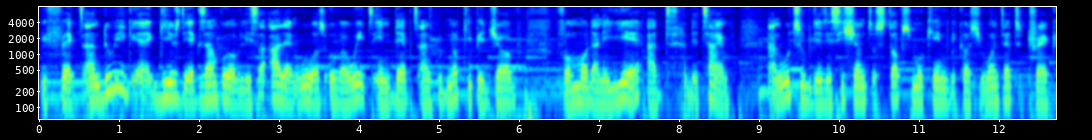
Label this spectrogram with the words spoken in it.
effect. And Duhigg uh, gives the example of Lisa Allen who was overweight in debt and could not keep a job for more than a year at the time, and who took the decision to stop smoking because she wanted to trek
